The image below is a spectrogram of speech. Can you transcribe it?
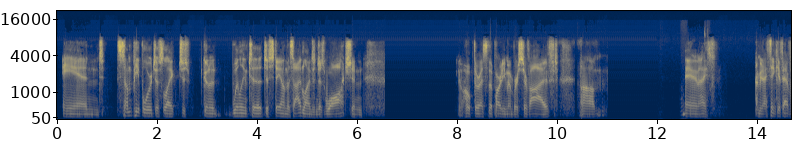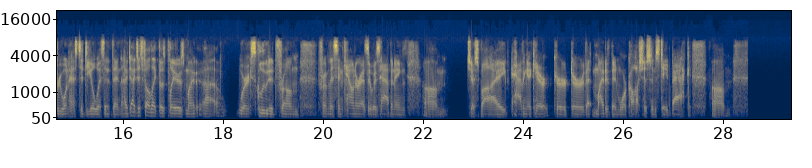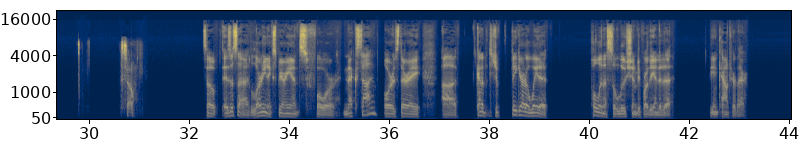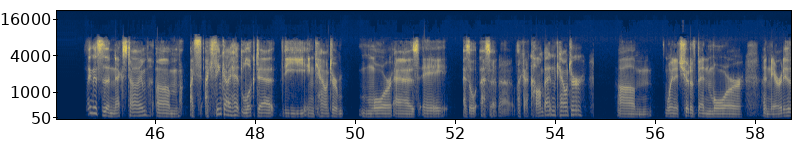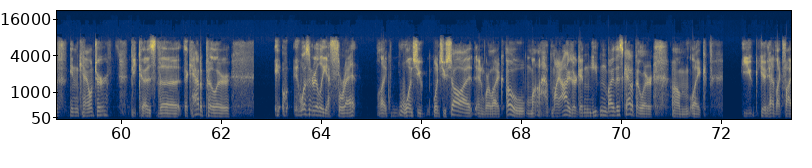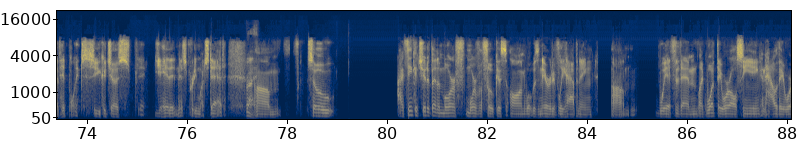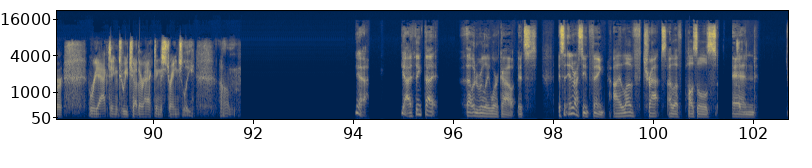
And some people were just like just gonna willing to just stay on the sidelines and just watch and you know, hope the rest of the party members survived. Um, and I I mean, I think if everyone has to deal with it, then I, I just felt like those players might uh, were excluded from from this encounter as it was happening, um, just by having a character that might have been more cautious and stayed back. Um, so, so is this a learning experience for next time, or is there a uh, kind of to figure out a way to pull in a solution before the end of the the encounter there? I think this is the next time. Um, I th- I think I had looked at the encounter more as a as a as a uh, like a combat encounter, um, when it should have been more a narrative encounter because the the caterpillar it, it wasn't really a threat like once you once you saw it and were like oh my, my eyes are getting eaten by this caterpillar um like you you had like five hit points so you could just you hit it and it's pretty much dead Right. um so i think it should have been a more more of a focus on what was narratively happening um with them like what they were all seeing and how they were reacting to each other acting strangely um Yeah. Yeah, I think that that would really work out. It's it's an interesting thing. I love traps, I love puzzles, and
